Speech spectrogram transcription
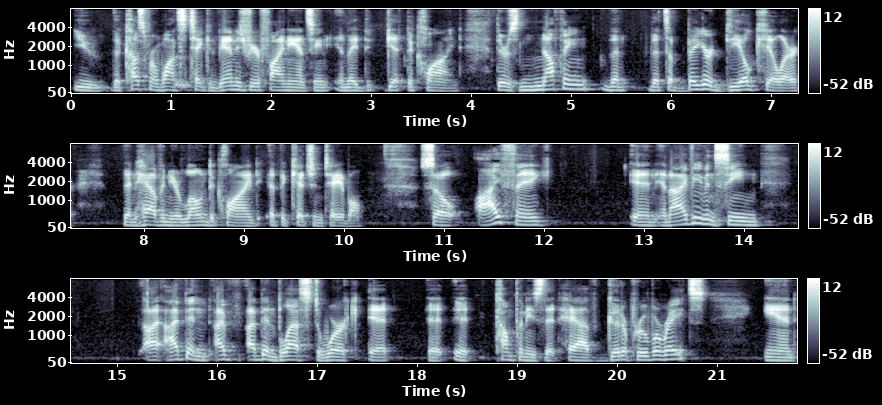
you the customer wants to take advantage of your financing and they d- get declined. There's nothing that, that's a bigger deal killer than having your loan declined at the kitchen table. So I think, and and I've even seen, I, have been I've I've been blessed to work at, at at companies that have good approval rates, and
